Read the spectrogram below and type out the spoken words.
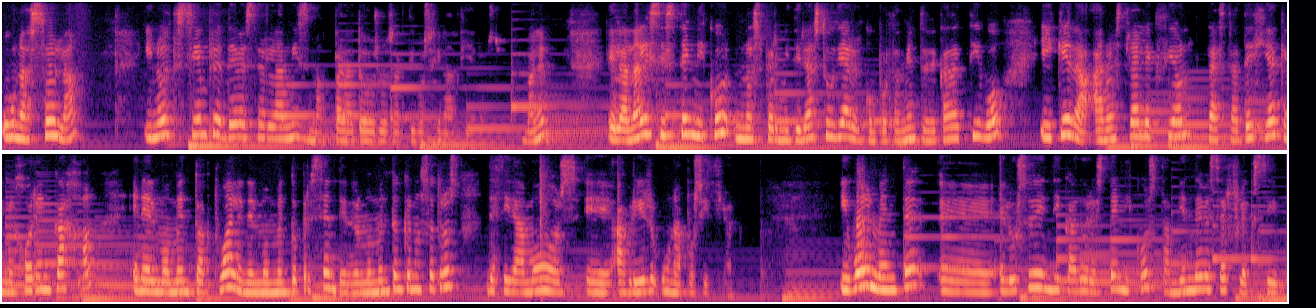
una sola y no siempre debe ser la misma para todos los activos financieros. El análisis técnico nos permitirá estudiar el comportamiento de cada activo y queda a nuestra elección la estrategia que mejor encaja en el momento actual, en el momento presente, en el momento en que nosotros decidamos eh, abrir una posición. Igualmente, eh, el uso de indicadores técnicos también debe ser flexible.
